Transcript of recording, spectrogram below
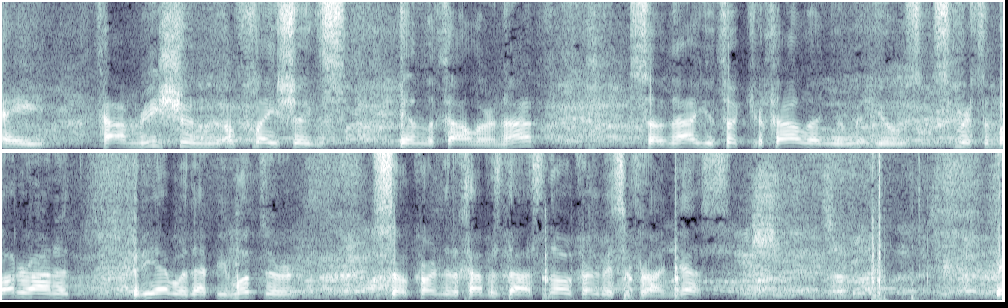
a tam rishon of fleishigs in the challah or not. So now you took your challah and you, you smeared some butter on it, but yeah, would that be mutter? So according to the Chavas Das, no, according to Mr. yes. So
